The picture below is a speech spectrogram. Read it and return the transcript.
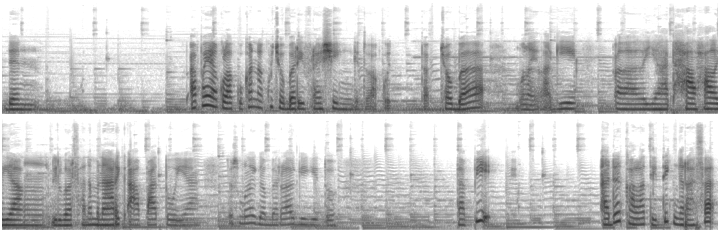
Dan apa yang aku lakukan aku coba refreshing gitu. Aku coba mulai lagi uh, lihat hal-hal yang di luar sana menarik apa tuh ya. Terus mulai gambar lagi gitu. Tapi ada kala titik ngerasa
